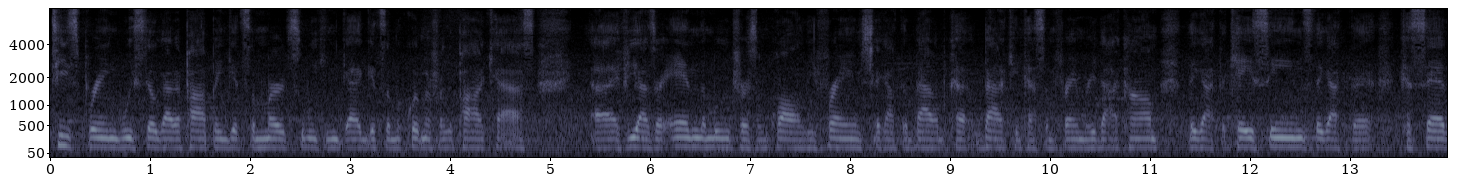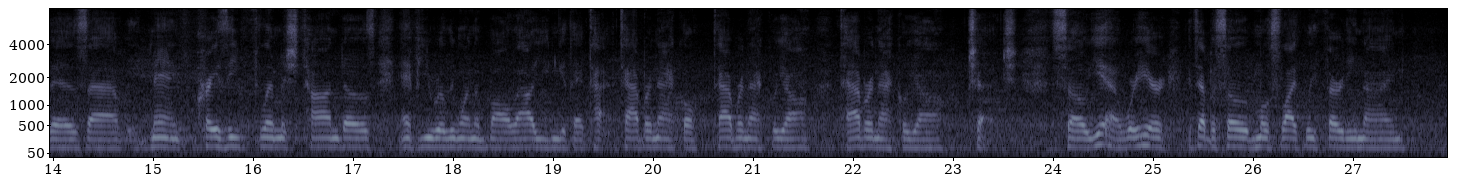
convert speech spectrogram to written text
Teespring, we still got to pop and get some merch so we can uh, get some equipment for the podcast. Uh, if you guys are in the mood for some quality frames, check out the Battle, BattleKingCustomFramery.com. They got the casings, they got the cassettes, uh, man, crazy Flemish tondos. And if you really want to ball out, you can get that ta- tabernacle, tabernacle, y'all, tabernacle, y'all, church. So yeah, we're here. It's episode most likely 39,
